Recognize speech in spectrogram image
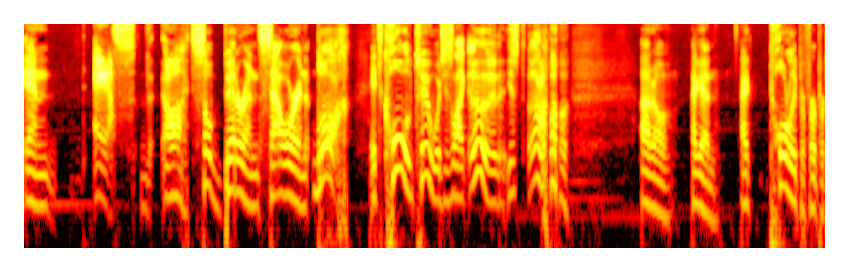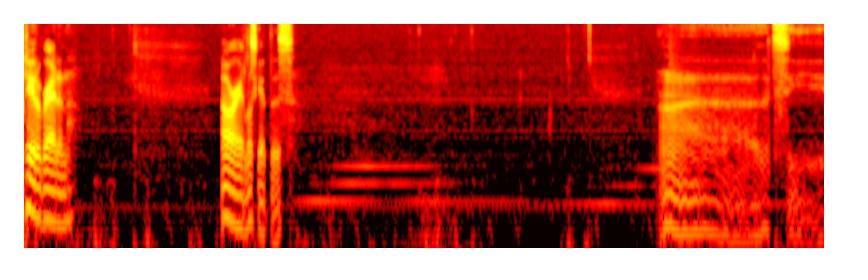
and ass. Oh, it's so bitter and sour and ugh. It's cold too, which is like ugh, just ugh. I don't know. Again, I totally prefer potato gratin. All right, let's get this. Uh, let's see.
